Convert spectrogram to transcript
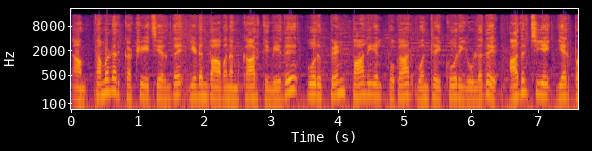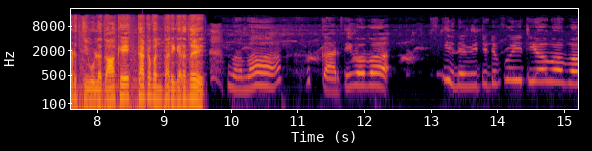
நாம் தமிழர் கட்சியைச் சேர்ந்த இடும்பாவனம் கார்த்தி மீது ஒரு பெண் பாலியல் புகார் ஒன்றை கூறியுள்ளது. அதிர்ச்சியை ஏற்படுத்தியுள்ளதாக தகவல் வருகிறது. மாமா கார்த்தி மாமா என்னை விட்டுட்டு போயிட்டியா மாமா?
